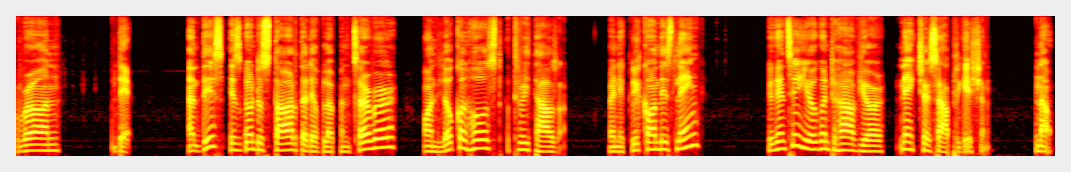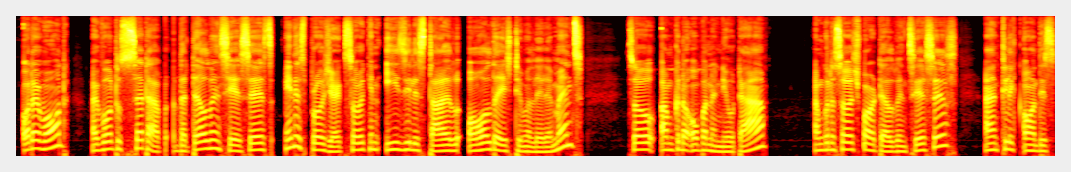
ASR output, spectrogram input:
run dev. And this is going to start the development server on localhost 3000. When you click on this link, you can see you're going to have your Next.js application. Now, what I want, I want to set up the Tailwind CSS in this project so we can easily style all the HTML elements. So I'm going to open a new tab. I'm going to search for Tailwind CSS and click on this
